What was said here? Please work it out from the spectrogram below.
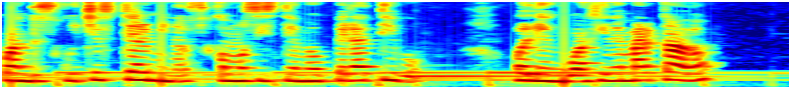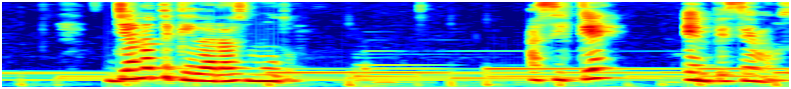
cuando escuches términos como sistema operativo o lenguaje de marcado, ya no te quedarás mudo. Así que, empecemos.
